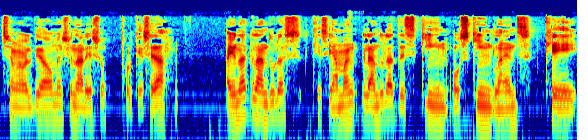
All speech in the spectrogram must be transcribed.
se me había olvidado mencionar eso, porque se da. Hay unas glándulas que se llaman glándulas de skin o skin glands que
